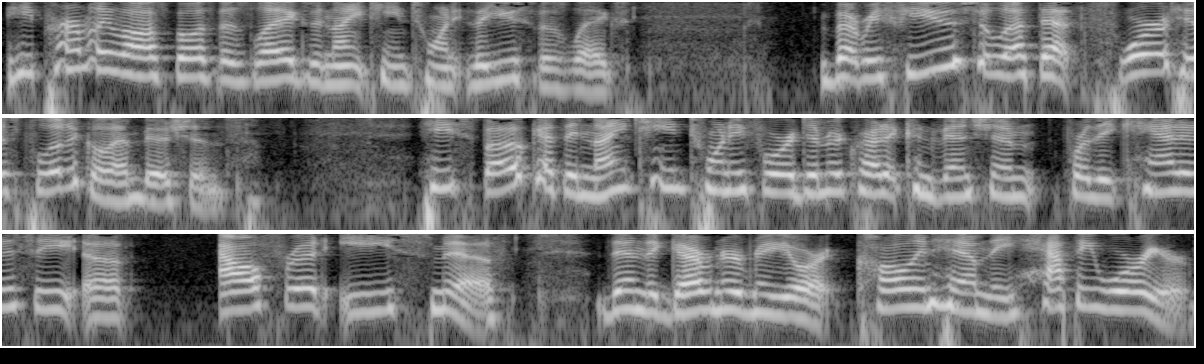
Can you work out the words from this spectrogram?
he permanently lost both of his legs in 1920, the use of his legs but refused to let that thwart his political ambitions. He spoke at the 1924 Democratic Convention for the candidacy of Alfred E. Smith, then the governor of New York, calling him the Happy Warrior.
